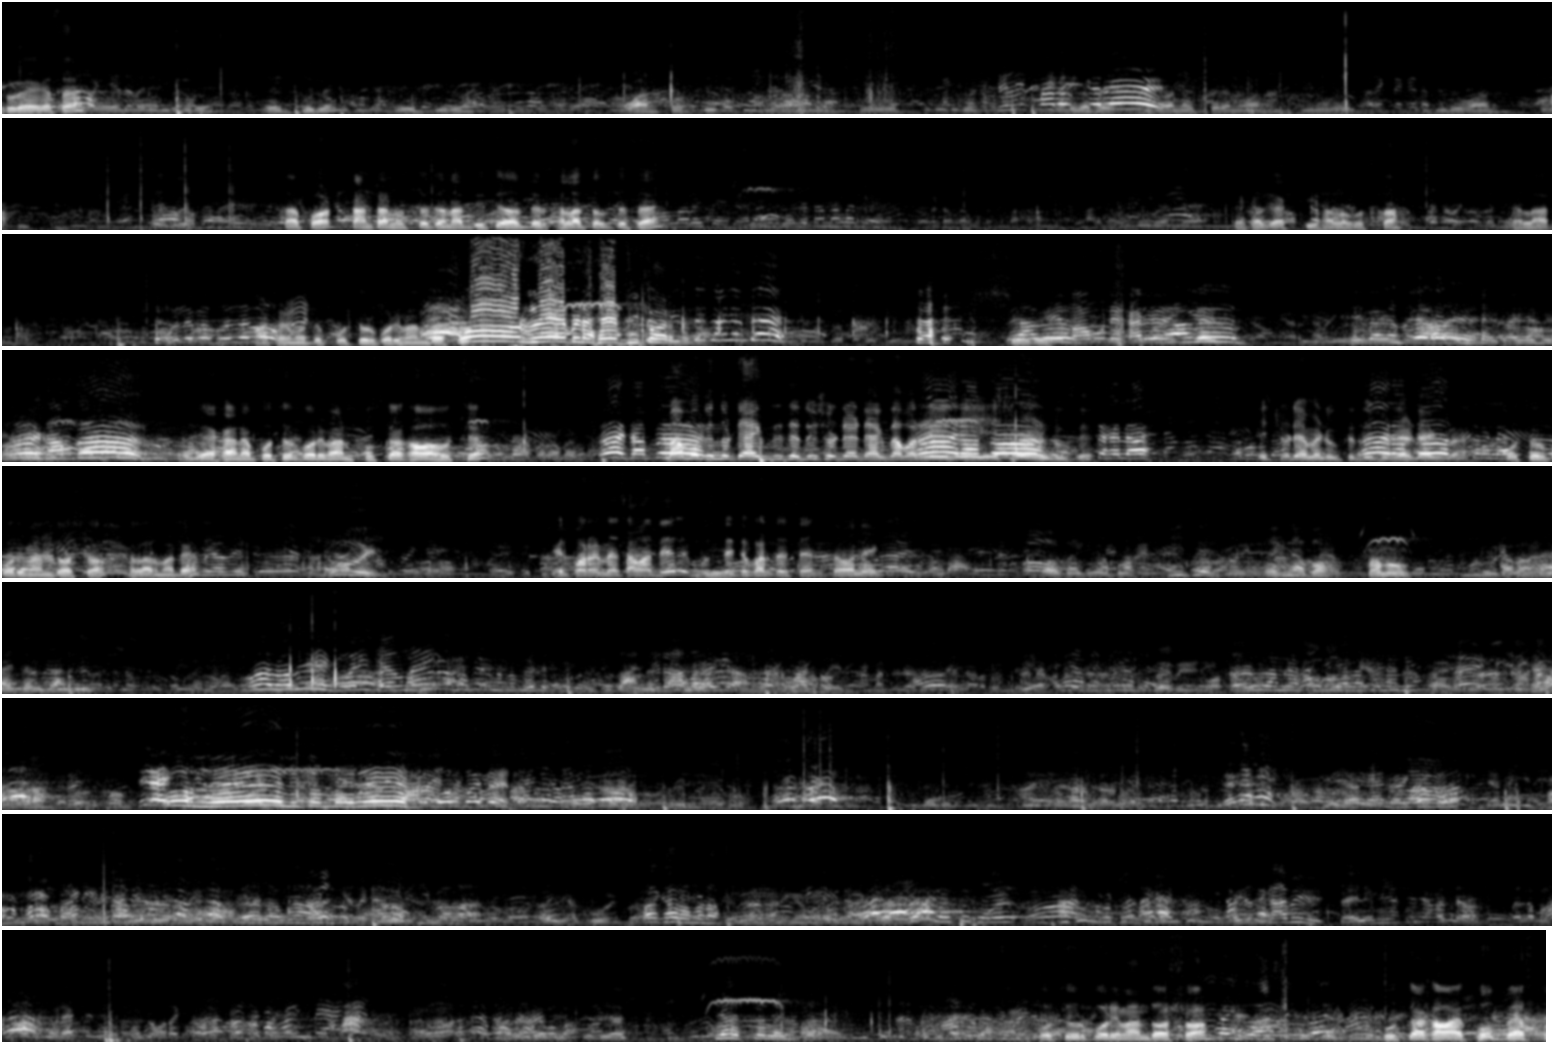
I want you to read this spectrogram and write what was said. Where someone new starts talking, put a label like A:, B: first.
A: শুরু হয়ে গেছে। তারপর টান টান উত্তেজনা দ্বিতীয় অর্ধের খেলা চলতেছে। দেখা যাক কি হাল অবস্থা খেলার। মাঠের মধ্যে প্রচুর পরিমাণ দর্শক। এখানে প্রচুর পরিমাণ ফুচকা খাওয়া হচ্ছে।
B: মামু কিন্তু ট্যাগ দিছে 200 টাকা ট্যাগ দাবার স্টুডেন্ট ঢুকছে। স্টুডিয়ামে ঢুকছে 200 টাকা ট্যাগ
A: প্রচুর পরিমাণ দর্শক খেলার মাঠে।
B: এরপরের ম্যাচ আমাদের বুঝতেই তো পারতেছেন তো অনেক। মামু
C: লিটন ভাই রে।
A: প্রচুর পরিমাণ দর্শক। ফুচকা খাওয়ায় খুব ব্যস্ত।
